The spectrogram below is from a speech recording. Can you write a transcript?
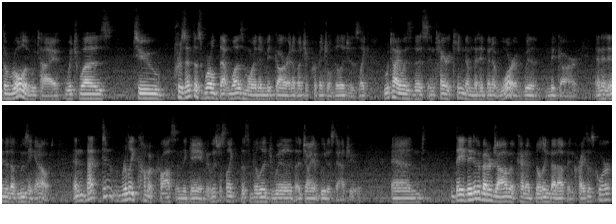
the role of Wutai, which was to present this world that was more than Midgar and a bunch of provincial villages. Like Wutai was this entire kingdom that had been at war with Midgar and had ended up losing out. And that didn't really come across in the game. It was just like this village with a giant Buddha statue. And they, they did a better job of kind of building that up in Crisis Core.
